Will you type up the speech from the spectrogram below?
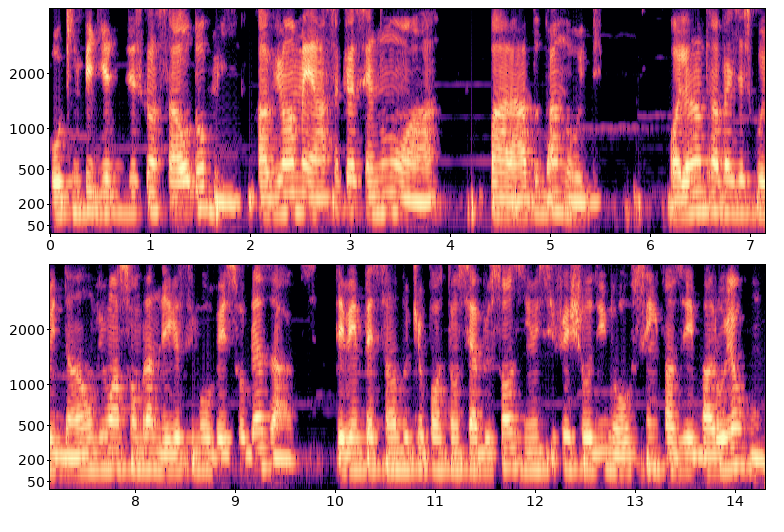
o que impedia de descansar ou dormir. Havia uma ameaça crescendo no ar parado da noite. Olhando através da escuridão, viu uma sombra negra se mover sobre as árvores. Teve a impressão de que o portão se abriu sozinho e se fechou de novo sem fazer barulho algum.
